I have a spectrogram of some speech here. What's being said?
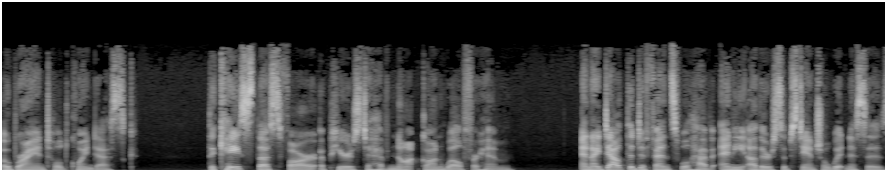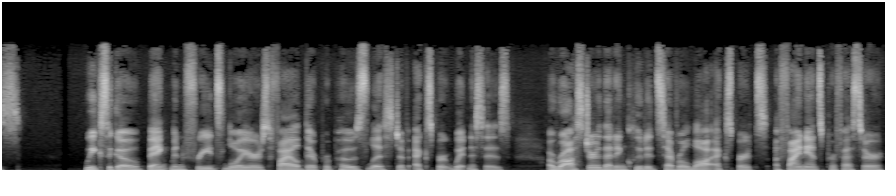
O'Brien told Coindesk. The case thus far appears to have not gone well for him, and I doubt the defense will have any other substantial witnesses. Weeks ago, Bankman Fried's lawyers filed their proposed list of expert witnesses a roster that included several law experts, a finance professor,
